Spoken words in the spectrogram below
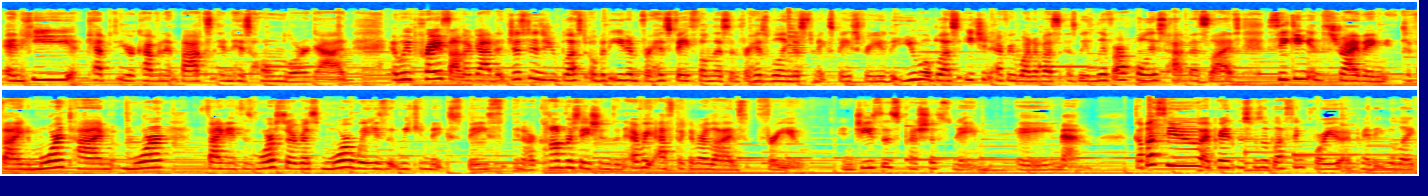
And he kept your covenant box in his home, Lord God. And we pray, Father God, that just as you blessed Obed Edom for his faithfulness and for his willingness to make space for you, that you will bless each and every one of us as we live our holiest, hot, best lives, seeking and striving to find more time, more finances, more service, more ways that we can make space in our conversations in every aspect of our lives for you. In Jesus' precious name, amen. God bless you. I pray that this was a blessing for you. I pray that you will like,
